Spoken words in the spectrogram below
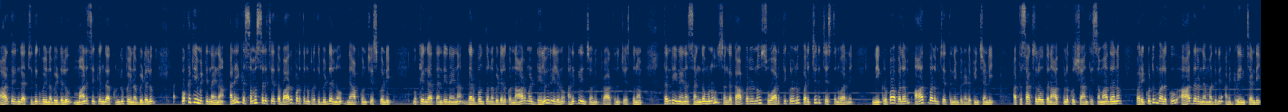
ఆర్థికంగా చిదుకుపోయిన బిడ్డలు మానసికంగా కృంగిపోయిన బిడ్డలు ఒకటేమిటినైనా అనేక సమస్యల చేత బాధపడుతున్న ప్రతి బిడ్డలను జ్ఞాపకం చేసుకోండి. ముఖ్యంగా తండ్రినైనా గర్భంతో ఉన్న బిడ్డలకు నార్మల్ డెలివరీలను అనుగ్రహించమని ప్రార్థన చేస్తున్నాం. తండ్రినైనా సంఘమును సంఘ కాపరులను సువార్థికులను పరిచయం చేస్తున్న వారిని నీ కృపాబలం ఆత్బలం చేత నింపి నడిపించండి. అతసాక్షులవుతున్న ఆత్మలకు శాంతి సమాధానం వారి కుటుంబాలకు ఆదరణ నెమ్మదిని అనుగ్రహించండి.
